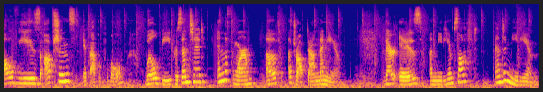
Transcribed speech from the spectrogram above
All of these options, if applicable, will be presented in the form of a drop-down menu. There is a medium soft and a medium.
